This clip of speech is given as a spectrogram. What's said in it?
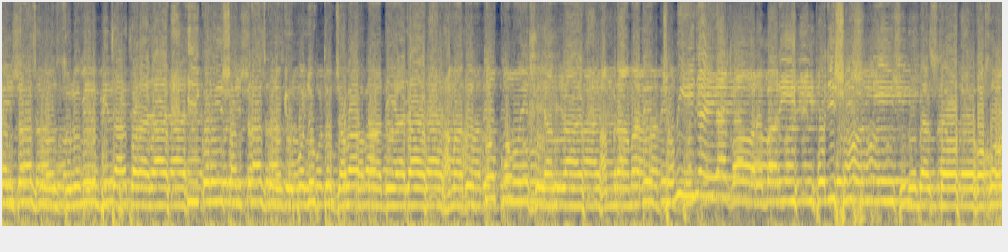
সন্ত্রাসগুলোর জুলুমের বিচার করা যায়? কি করে এই সন্ত্রাসগুলোকে উপযুক্ত জবাব না দেওয়া যায়? আমাদের তো কোনো খেয়াল নাই। আমরা আমাদের জমি জায়গা ঘর বাড়ি পজিশন নিয়ে শুধু ব্যস্ত। কখনো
